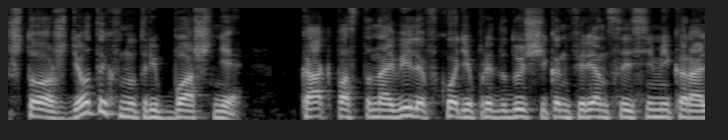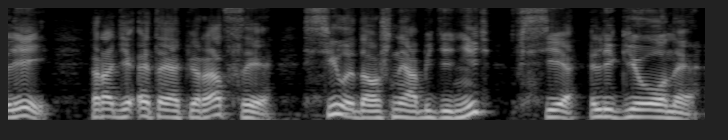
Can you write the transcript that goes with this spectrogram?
что ждет их внутри башни. Как постановили в ходе предыдущей конференции Семи Королей, Ради этой операции силы должны объединить все легионы.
